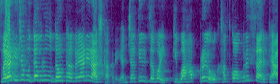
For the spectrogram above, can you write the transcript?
मराठीच्या मुद्द्यावरून उद्धव ठाकरे आणि राज ठाकरे यांच्यातील जवळीक किंवा हा प्रयोग हा काँग्रेस सारख्या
